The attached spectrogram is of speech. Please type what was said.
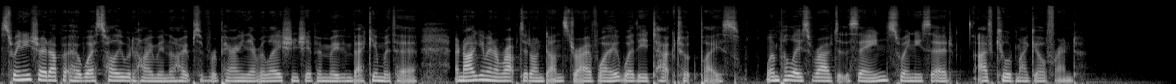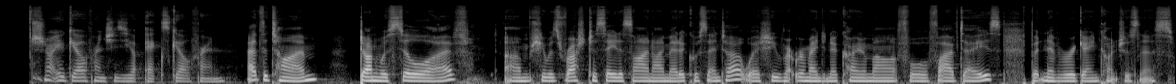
Sweeney showed up at her West Hollywood home in the hopes of repairing their relationship and moving back in with her. An argument erupted on Dunne's driveway where the attack took place. When police arrived at the scene, Sweeney said, I've killed my girlfriend. She's not your girlfriend, she's your ex girlfriend. At the time, Dunne was still alive. Um, she was rushed to Cedar Sinai Medical Center, where she remained in a coma for five days, but never regained consciousness.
